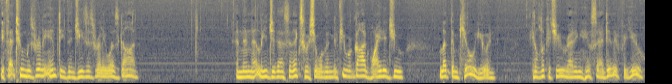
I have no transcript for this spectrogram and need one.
If that tomb was really empty, then Jesus really was God. And then that leads you to ask the next question, well then if you were God, why did you let them kill you? And he'll look at you, Reading, and he'll say, I did it for you.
